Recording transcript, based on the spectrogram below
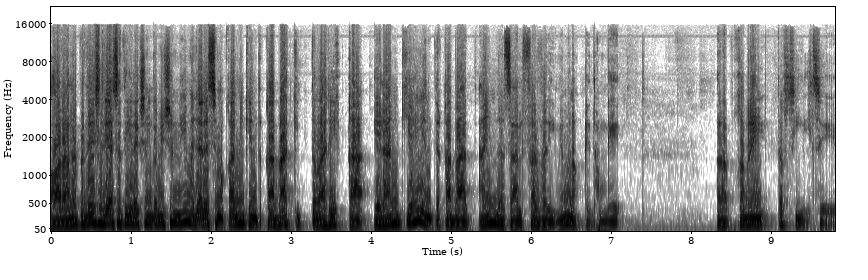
और आंध्र प्रदेश रियासती इलेक्शन कमीशन ने मजालस मकामी के इंतबात की तवारीख का ऐलान किया है। ये इंतबात आइंदा साल फरवरी में मुनद होंगे। और अब खबरें तफसील से।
